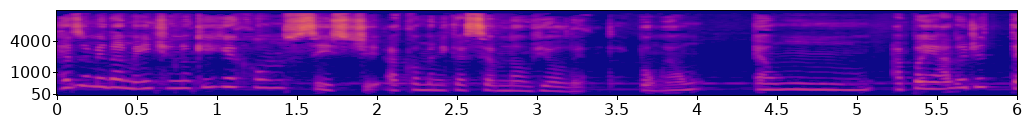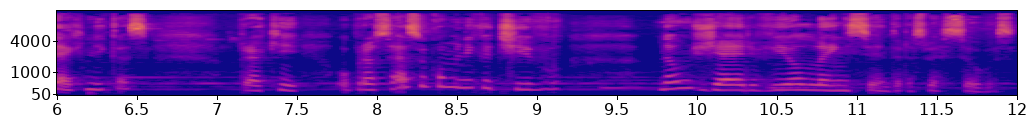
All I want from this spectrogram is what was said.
Resumidamente, no que, que consiste a comunicação não violenta? Bom, é um, é um apanhado de técnicas para que o processo comunicativo não gere violência entre as pessoas.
